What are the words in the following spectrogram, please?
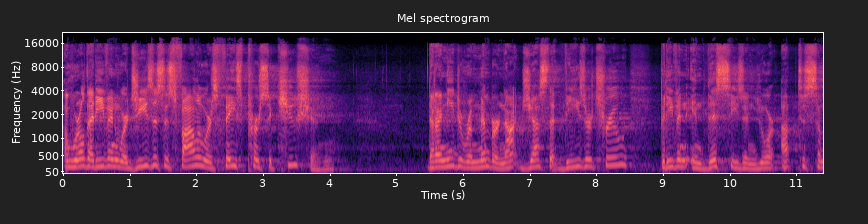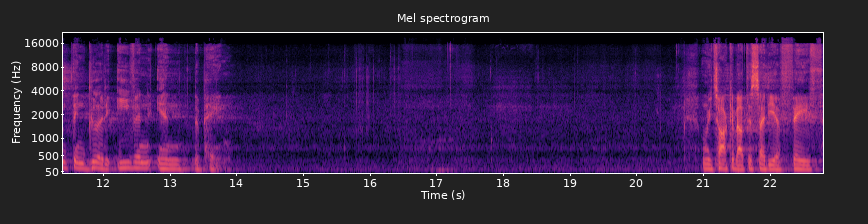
A world that even where Jesus' followers face persecution, that I need to remember not just that these are true, but even in this season, you're up to something good, even in the pain. When we talk about this idea of faith,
